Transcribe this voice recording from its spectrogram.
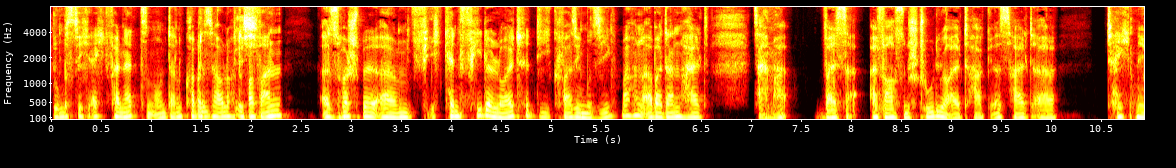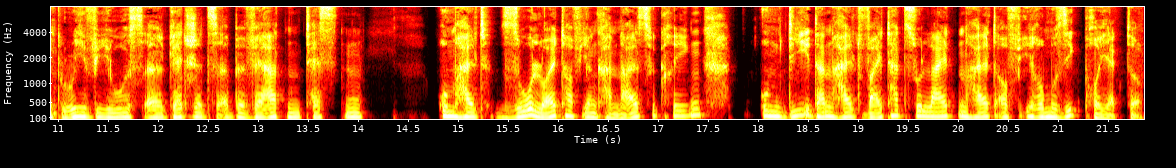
du musst dich echt vernetzen und dann kommt Und es ja auch noch ich- drauf an. Also zum Beispiel, ähm, ich kenne viele Leute, die quasi Musik machen, aber dann halt, sag mal, weil es einfach so ein Studioalltag ist, halt äh, Technik, Reviews, äh, Gadgets äh, bewerten, testen, um halt so Leute auf ihren Kanal zu kriegen, um die dann halt weiterzuleiten, halt auf ihre Musikprojekte.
